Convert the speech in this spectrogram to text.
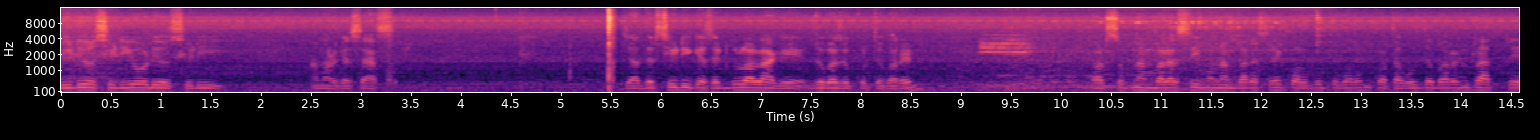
video CD audio CD আমার কাছে আছে। যাদের সিডি ক্যাসেটগুলো লাগে, যোগাযোগ করতে পারেন। হোয়াটসঅ্যাপ নাম্বার আছে ইমো নাম্বার আছে কল করতে পারেন, কথা বলতে পারেন। রাত্রে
